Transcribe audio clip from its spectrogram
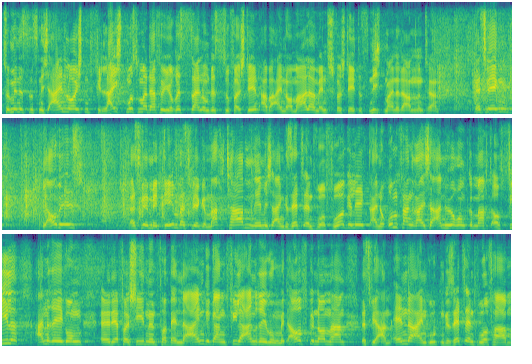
zumindest nicht einleuchtend. Vielleicht muss man dafür Jurist sein, um das zu verstehen, aber ein normaler Mensch versteht es nicht. Meine Damen und Herren. Deswegen glaube ich, dass wir mit dem, was wir gemacht haben, nämlich einen Gesetzentwurf vorgelegt, eine umfangreiche Anhörung gemacht, auf viele Anregungen äh, der verschiedenen Verbände eingegangen, viele Anregungen mit aufgenommen haben, dass wir am Ende einen guten Gesetzentwurf haben.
